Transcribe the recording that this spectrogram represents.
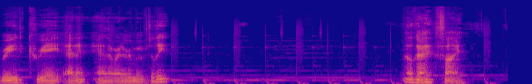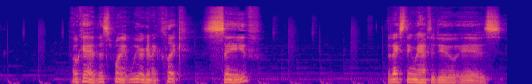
Read, create, edit, and then we're going to remove delete. Okay, fine. Okay, at this point we are going to click save. The next thing we have to do is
